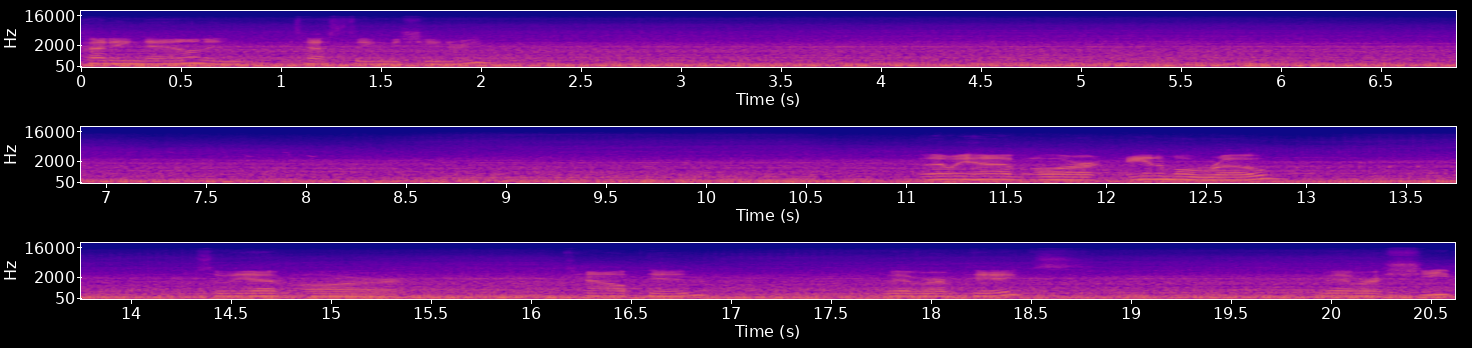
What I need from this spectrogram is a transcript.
cutting down and testing machinery. And then we have our animal row. So we have our cow pen. We have our pigs. We have our sheep.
